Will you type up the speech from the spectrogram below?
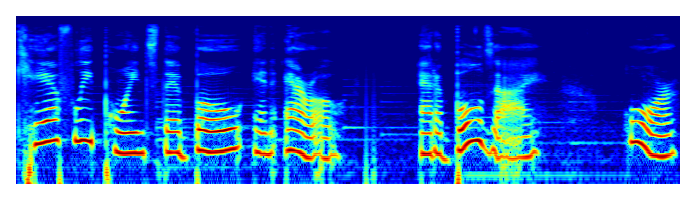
carefully points their bow and arrow at a bullseye, or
